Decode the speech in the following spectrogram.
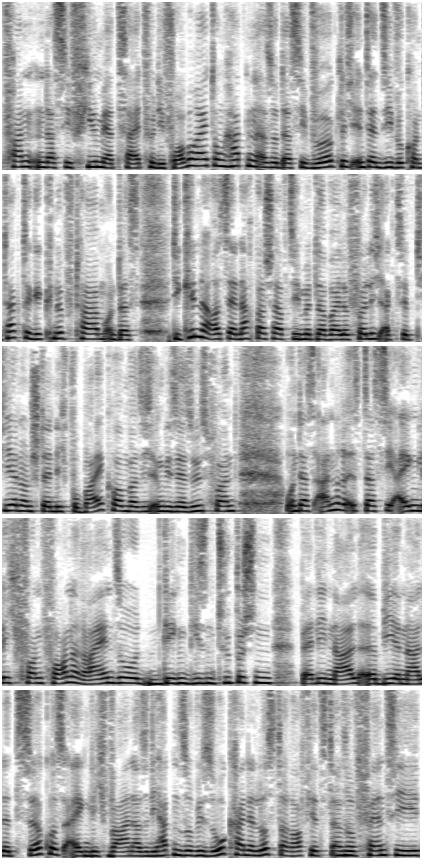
fanden, dass sie viel mehr Zeit für die Vorbereitung hatten, also dass sie wirklich intensive Kontakte geknüpft haben und dass die Kinder aus der Nachbarschaft sie mittlerweile völlig akzeptieren und ständig vorbeikommen, was ich irgendwie sehr süß fand. Und das andere ist, dass sie eigentlich von vornherein so gegen diesen typischen Berlinal äh, Biennale Zirkus eigentlich waren. Also die hatten sowieso keine Lust darauf, jetzt da so mhm. fancy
